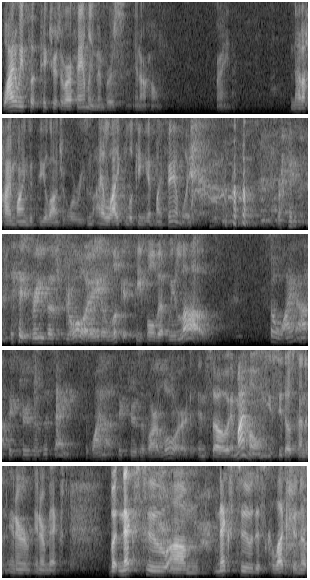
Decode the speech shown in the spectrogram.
Why do we put pictures of our family members in our home? Not a high minded theological reason. I like looking at my family. right? It brings us joy to look at people that we love. So why not pictures of the saints? Why not pictures of our Lord? And so in my home, you see those kind of inter, intermixed. But next to, um, next to this collection of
